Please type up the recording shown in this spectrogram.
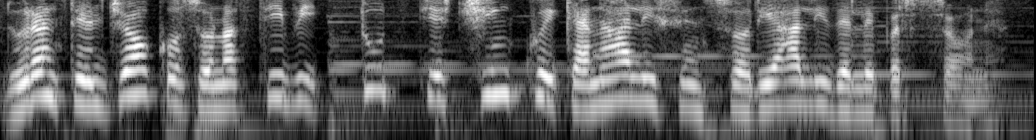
durante il gioco sono attivi tutti e cinque i canali sensoriali delle persone.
